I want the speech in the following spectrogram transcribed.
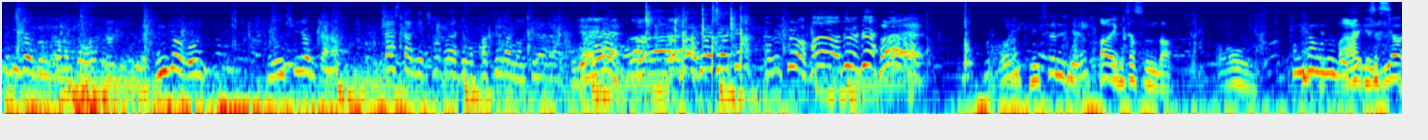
수비적인 거는 조금 들어주시는데 공격은 좋은 실력이잖아. 짜스하게 쳐가지고 박진감 넘치잖아. 예. 하나, 둘, 셋. 머리 괜찮으세요? 아, 예, 괜찮습니다. 홍상훈 선수 아,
